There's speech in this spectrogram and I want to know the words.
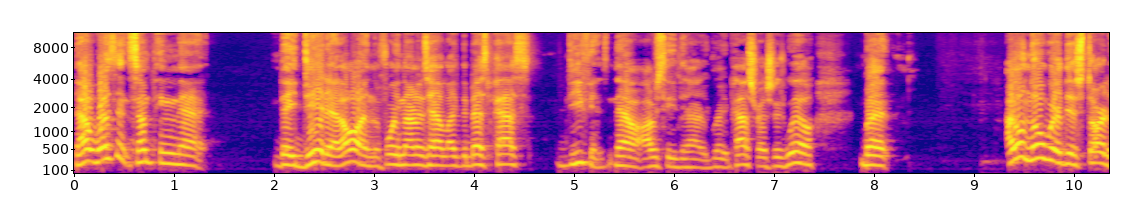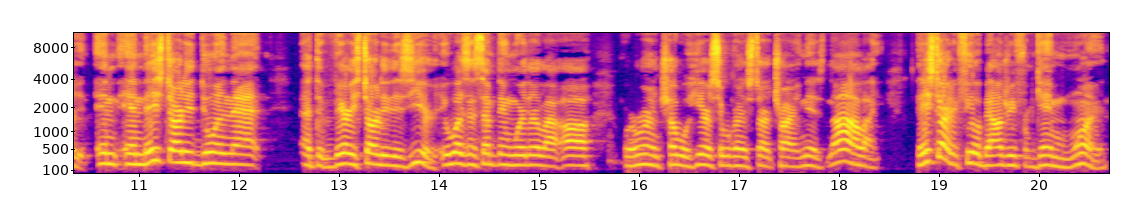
that wasn't something that they did at all. And the 49ers had like the best pass defense. Now, obviously, they had a great pass rush as well. But I don't know where this started. And and they started doing that at the very start of this year. It wasn't something where they're like, oh, we're in trouble here, so we're going to start trying this. Nah, like they started field boundary from game one.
